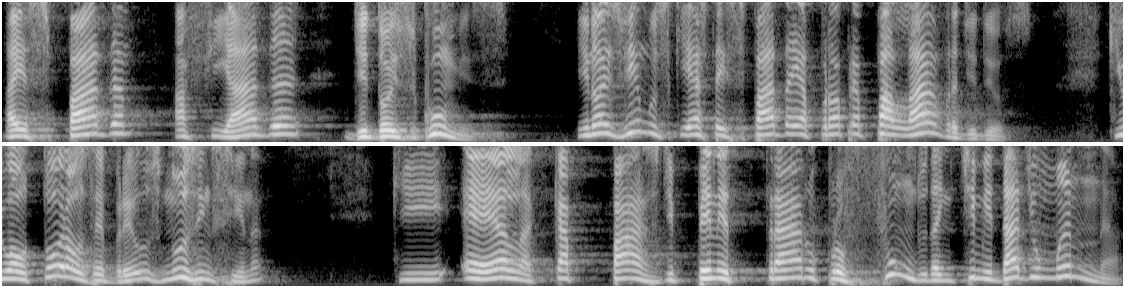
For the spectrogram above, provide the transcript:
a espada afiada de dois gumes. E nós vimos que esta espada é a própria palavra de Deus, que o autor aos Hebreus nos ensina que é ela capaz de penetrar o profundo da intimidade humana,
